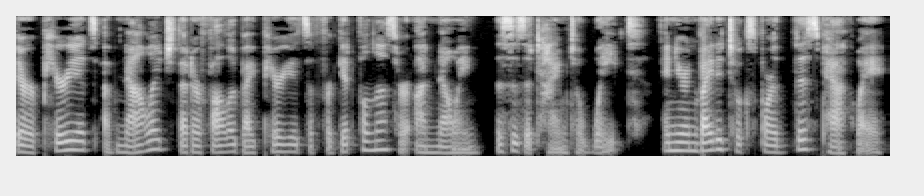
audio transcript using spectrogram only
There are periods of knowledge that are followed by periods of forgetfulness or unknowing. This is a time to wait. And you're invited to explore this pathway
